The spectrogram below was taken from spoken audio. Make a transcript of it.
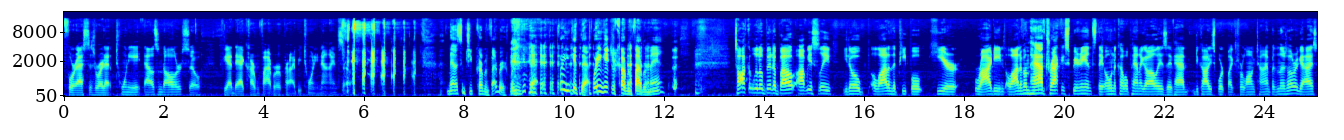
V4S is right at $28,000. So if you had to add carbon fiber, it'd probably be 29. So Man, that's some cheap carbon fiber. Where do you get that? Where do you get that? Where do you get your carbon fiber, man? talk a little bit about obviously, you know, a lot of the people here riding, a lot of them have track experience. They own a couple Panigales. They've had Ducati sport bikes for a long time. But then there's other guys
